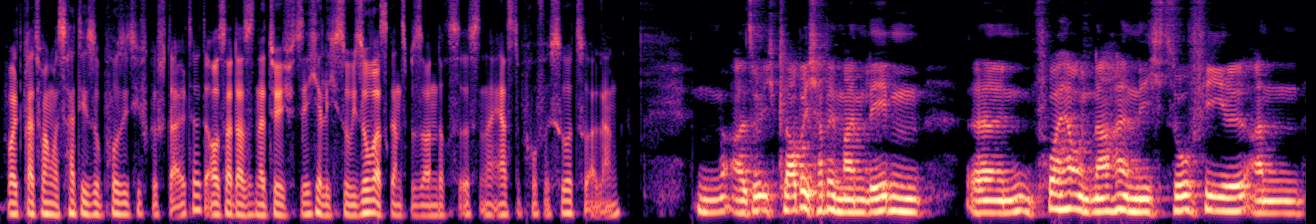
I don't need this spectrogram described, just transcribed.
Ich wollte gerade fragen, was hat die so positiv gestaltet? Außer dass es natürlich sicherlich sowieso was ganz Besonderes ist, eine erste Professur zu erlangen. Also ich glaube, ich habe in meinem Leben äh, vorher und nachher nicht so viel an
